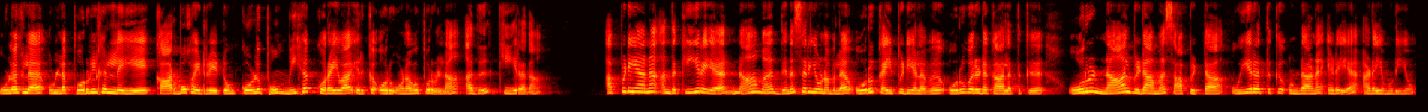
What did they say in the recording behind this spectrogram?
உலகில் உள்ள பொருள்கள்லேயே கார்போஹைட்ரேட்டும் கொழுப்பும் மிக குறைவாக இருக்க ஒரு உணவுப் பொருள்னால் அது கீரை தான். அப்படியான அந்த கீரையை நாம் தினசரி உணவில் ஒரு கைப்பிடி அளவு ஒரு வருட காலத்துக்கு ஒரு நாள் விடாமல் சாப்பிட்டா உயரத்துக்கு உண்டான எடையை அடைய முடியும்.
